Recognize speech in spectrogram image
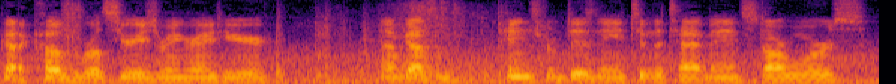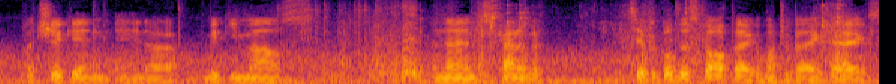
got a Cubs World Series ring right here. And I've got some pins from Disney, Tim the Tatman, Star Wars, a chicken, and a Mickey Mouse. And then just kind of a typical disc golf bag, a bunch of bag tags.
